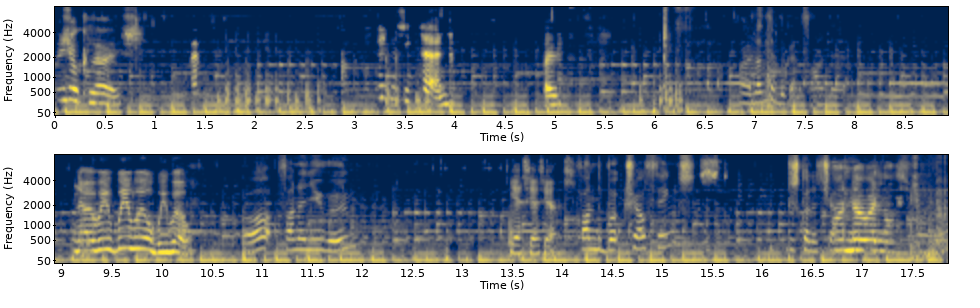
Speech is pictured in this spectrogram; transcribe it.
Where's your clothes? Fitness ten. Oh. Oh, I don't think we're gonna find it. No, we we will, we will. Oh, found a new room. Yes, yes, yes. Find the bookshelf things. I'm Just gonna check. Oh, no, it, I because lost why not?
